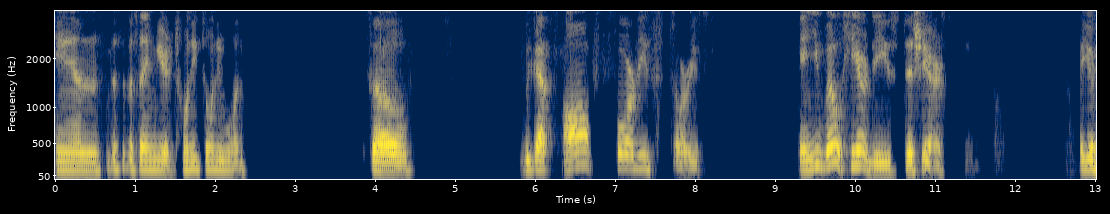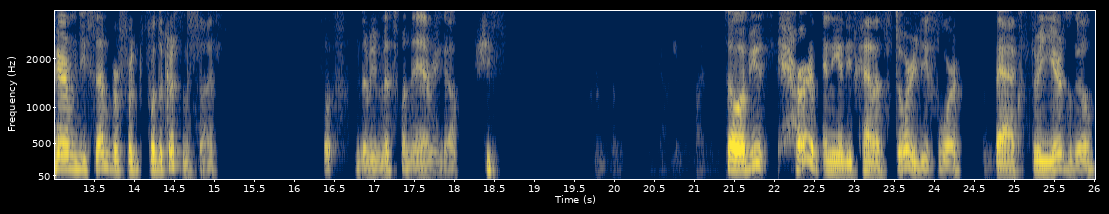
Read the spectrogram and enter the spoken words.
And this is the same year, 2021. So we got all four of these stories. And you will hear these this year. You'll hear them in December for, for the Christmas time. Did we miss one? There we go. So have you heard of any of these kind of stories before, back three years ago?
